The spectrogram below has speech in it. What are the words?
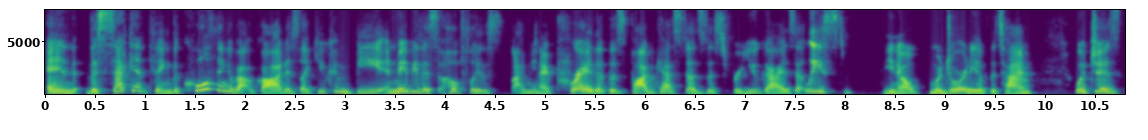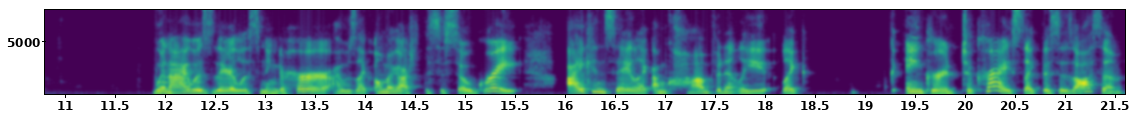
And the second thing, the cool thing about God is like you can be, and maybe this, hopefully, this, I mean, I pray that this podcast does this for you guys, at least, you know, majority of the time, which is when I was there listening to her, I was like, oh my gosh, this is so great. I can say, like, I'm confidently, like, anchored to Christ. Like, this is awesome.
